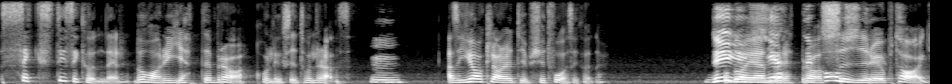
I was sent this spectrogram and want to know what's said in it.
60 sekunder, då har du jättebra koldioxidtolerans. Mm. Alltså jag klarade typ 22 sekunder. Det är Och då har jag ändå rätt bra syreupptag.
